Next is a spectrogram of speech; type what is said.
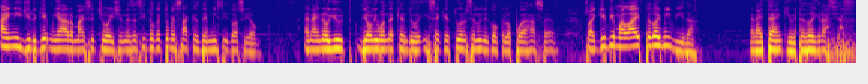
I need you to get me out of my situation. Necesito que tú me saques de mi situación. And I know you the only one that can do it. Y sé que tú eres el único que lo puedes hacer. So I give you my life, te doy mi vida. And I thank you y te doy gracias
